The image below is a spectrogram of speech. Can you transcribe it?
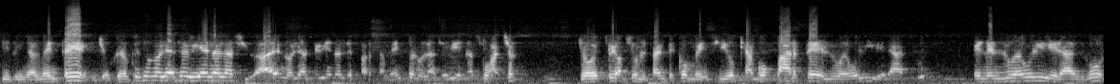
y finalmente yo creo que eso no le hace bien a las ciudades, no le hace bien al departamento, no le hace bien a Suacha. Yo estoy absolutamente convencido que hago parte del nuevo liderazgo. En el nuevo liderazgo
